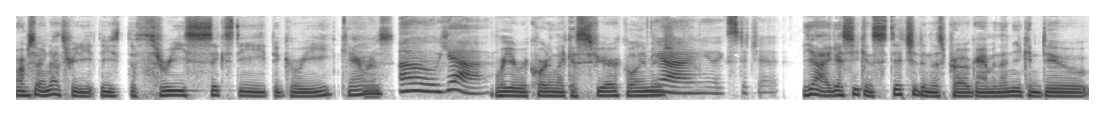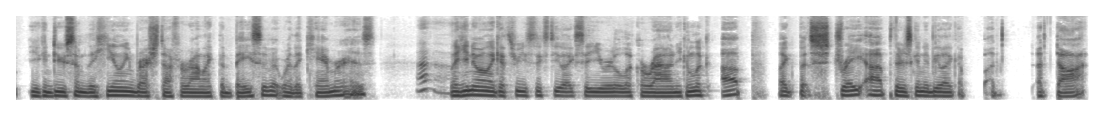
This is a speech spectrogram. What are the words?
or I'm sorry, not 3D, the the 360 degree cameras Oh yeah. where you're recording like a spherical image. Yeah, and you like stitch it. Yeah, I guess you can stitch it in this program, and then you can do you can do some of the healing brush stuff around like the base of it where the camera is. Oh. Like you know, like a 360, like say you were to look around, you can look up, like but straight up, there's going to be like a, a a dot.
